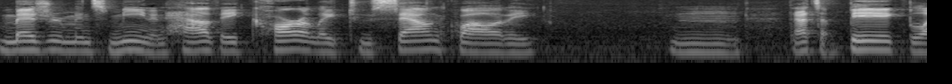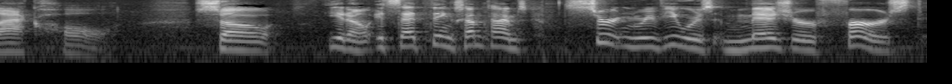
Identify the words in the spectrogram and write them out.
measurements mean and how they correlate to sound quality, mm, that's a big black hole. So, you know, it's that thing. Sometimes certain reviewers measure first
